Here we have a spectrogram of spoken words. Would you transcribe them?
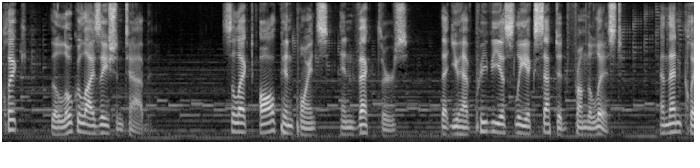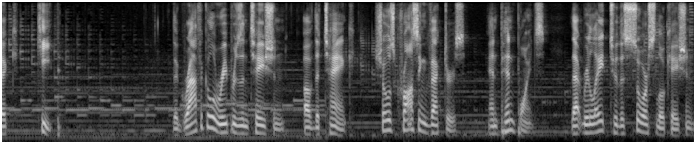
click the Localization tab. Select all pinpoints and vectors that you have previously accepted from the list, and then click Keep. The graphical representation of the tank shows crossing vectors and pinpoints that relate to the source location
